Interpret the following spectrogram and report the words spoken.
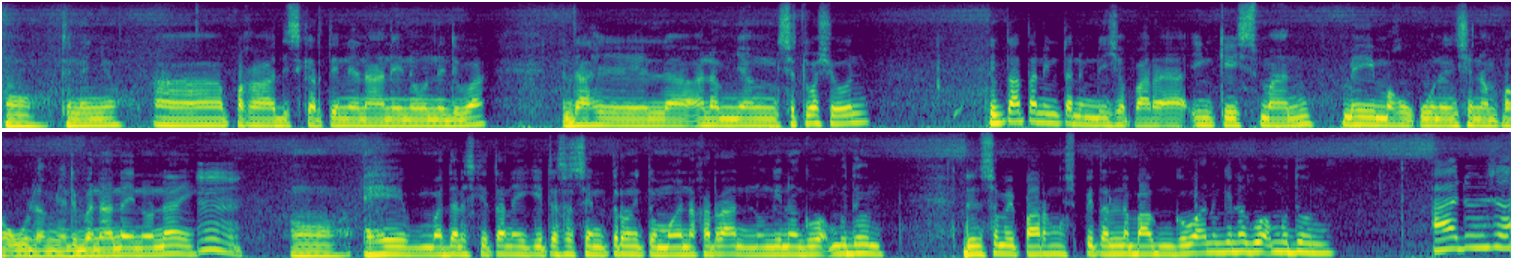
Oh, tinan nyo. Ah, paka-diskarte ni Nanay Nunay, di ba? Dahil ah, alam niyang sitwasyon, nagtatanim-tanim din siya para in case man may makukunan siya ng pangulam niya. Di ba, Nanay Nunay? Mm. Oh, eh madalas kita nakikita sa sentro nitong mga nakaraan nung ginagawa mo doon. Doon sa may parang hospital na bagong gawa, anong ginagawa mo doon? Ah, dun sa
